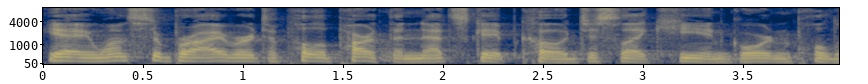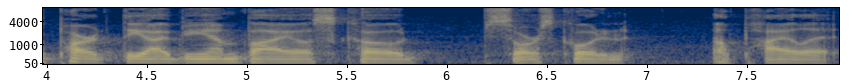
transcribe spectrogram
Yeah, he wants to bribe her to pull apart the Netscape code, just like he and Gordon pulled apart the IBM BIOS code, source code in a pilot,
